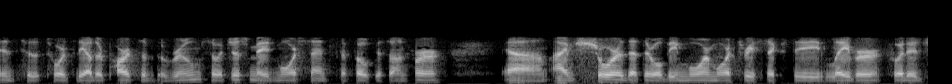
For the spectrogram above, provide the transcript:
into towards the other parts of the room. So it just made more sense to focus on her. Um, I'm sure that there will be more and more 360 labor footage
